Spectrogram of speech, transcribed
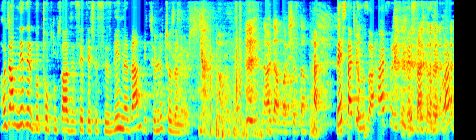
Hocam nedir bu toplumsal cinsiyet eşitsizliği? Neden bir türlü çözemiyoruz? Nereden başlasam? Beş dakikamız var. Her soru için beş dakikaları var.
